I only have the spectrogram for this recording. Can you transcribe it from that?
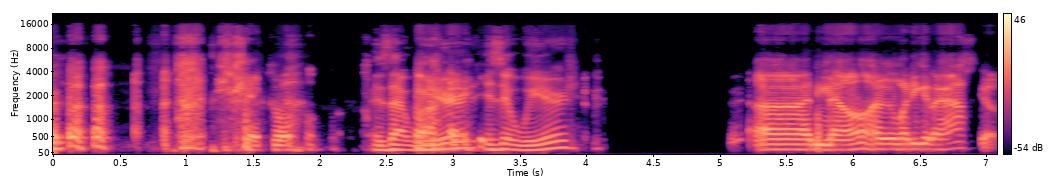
okay, cool. Is that weird? Is it weird? Uh, no, I mean, what are you gonna ask him?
